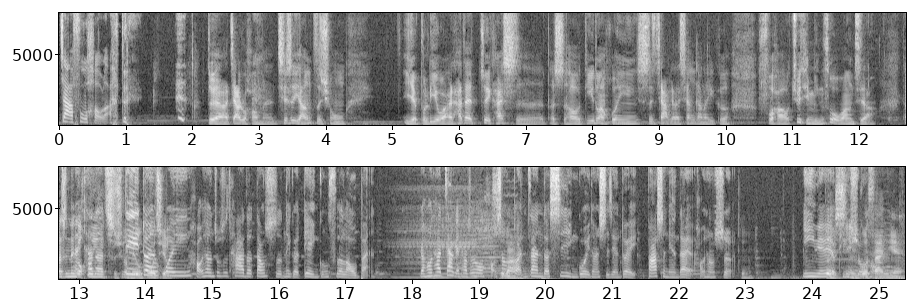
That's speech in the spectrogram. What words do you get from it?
嫁富豪了，对，对啊，嫁入豪门。其实杨紫琼。也不例外，她在最开始的时候，第一段婚姻是嫁给了香港的一个富豪，具体名字我忘记了。但是那个婚姻持续了没有多久。第一段婚姻好像就是她的当时那个电影公司的老板，然后她嫁给他之后，好像短暂的吸引过一段时间，对，八十年代好像是。对。隐隐约约吸引过三年。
